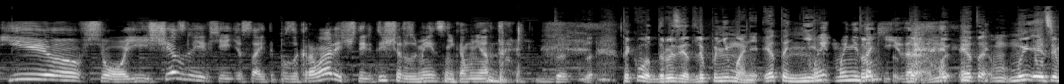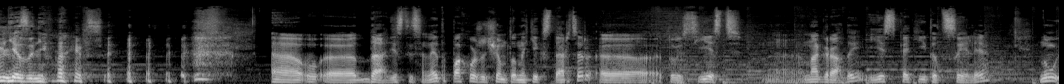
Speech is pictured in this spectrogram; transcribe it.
И э, все, и исчезли, все эти сайты позакрывались, 4000, разумеется, никому не отдали. Да, да. Так вот, друзья, для понимания, это не... Мы, мы не то, такие, да. да мы, это, мы этим не занимаемся. Э, э, да, действительно, это похоже чем-то на Kickstarter. Э, то есть есть награды, есть какие-то цели. Ну,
